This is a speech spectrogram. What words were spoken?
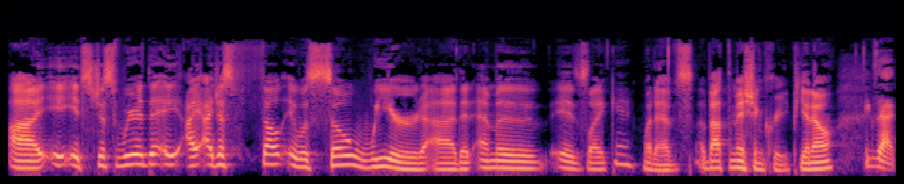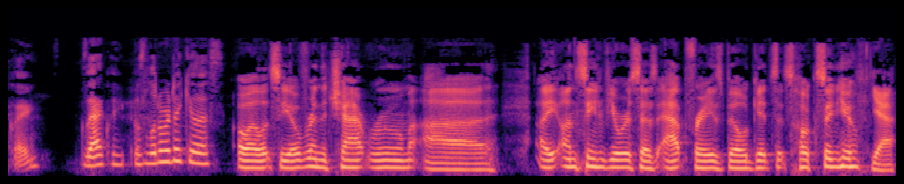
Uh, it, it's just weird that I, I just felt it was so weird uh, that Emma is like, eh, whatevs about the mission creep. You know. Exactly. Exactly. It was a little ridiculous. Oh, well, let's see. Over in the chat room, uh, a unseen viewer says app phrase Bill gets its hooks in you. Yeah.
